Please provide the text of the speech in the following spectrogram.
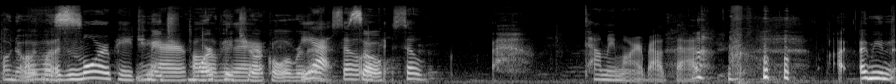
Oh, no, Or it was more patriarchal. more over there? patriarchal over there. Yeah. So So- okay, so tell me more about that. I- I mean,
